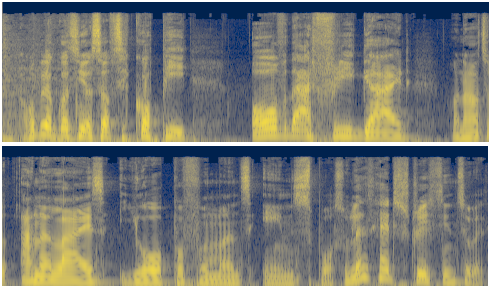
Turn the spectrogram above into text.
I hope you've gotten yourself a copy of that free guide on how to analyze your performance in sports. So let's head straight into it.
